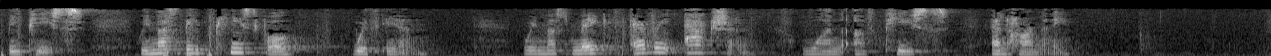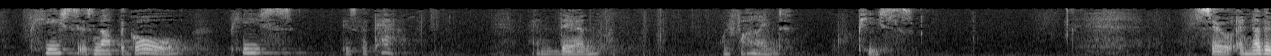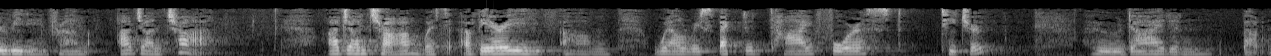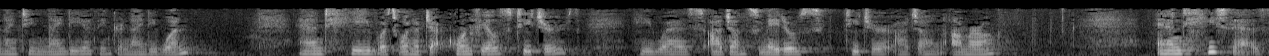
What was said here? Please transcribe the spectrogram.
be peace. We must be peaceful within. We must make every action one of peace and harmony. Peace is not the goal, peace is the path. And then we find peace. So, another reading from Ajahn Chah. Ajahn Chah was a very um, well respected Thai forest teacher who died in about 1990, I think, or 91. And he was one of Jack Kornfield's teachers. He was Ajahn Sumedho's teacher, Ajahn Amaro. And he says,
